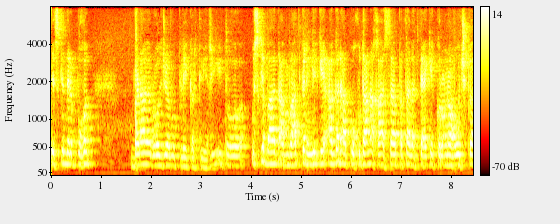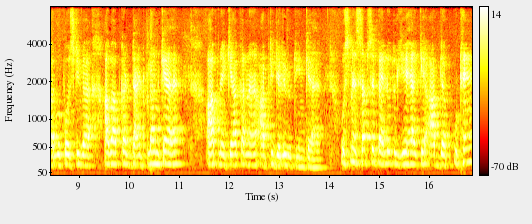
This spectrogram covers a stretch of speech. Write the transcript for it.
इसके अंदर बहुत बड़ा रोल जो है वो प्ले करती है। जी। तो उसके बाद हम बात करेंगे कि अगर आपको खुदा ना खासा पता लगता है कि कोरोना हो चुका है वो पॉजिटिव है अब आपका डाइट प्लान क्या है? आपने क्या करना है? आपकी डेली रूटीन क्या है? उसमें सबसे पहले तो ये है कि आप जब उठें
